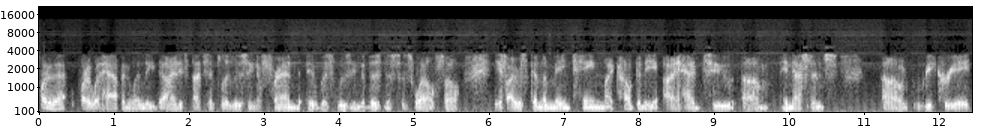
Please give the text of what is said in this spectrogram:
part of that, part of what happened when Lee died, it's not simply losing a friend; it was losing the business as well. So, if I was going to maintain my company, I had to, um, in essence, um, recreate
